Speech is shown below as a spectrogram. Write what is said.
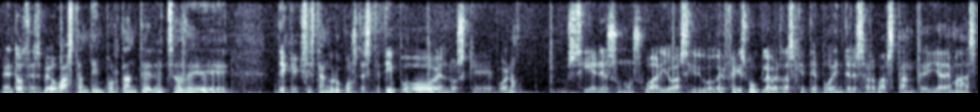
Entonces veo bastante importante el hecho de, de que existan grupos de este tipo en los que, bueno, si eres un usuario asiduo de Facebook, la verdad es que te puede interesar bastante. Y además,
